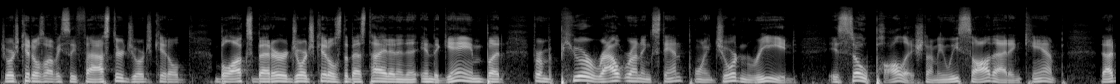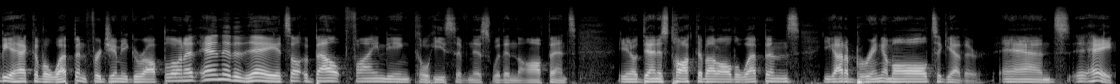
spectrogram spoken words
George Kittle's obviously faster. George Kittle blocks better. George Kittle's the best tight end in the, in the game, but from a pure route running standpoint, Jordan Reed is so polished. I mean, we saw that in camp that'd be a heck of a weapon for Jimmy Garoppolo. And at the end of the day, it's about finding cohesiveness within the offense. You know, Dennis talked about all the weapons. You got to bring them all together. And eh, hey,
